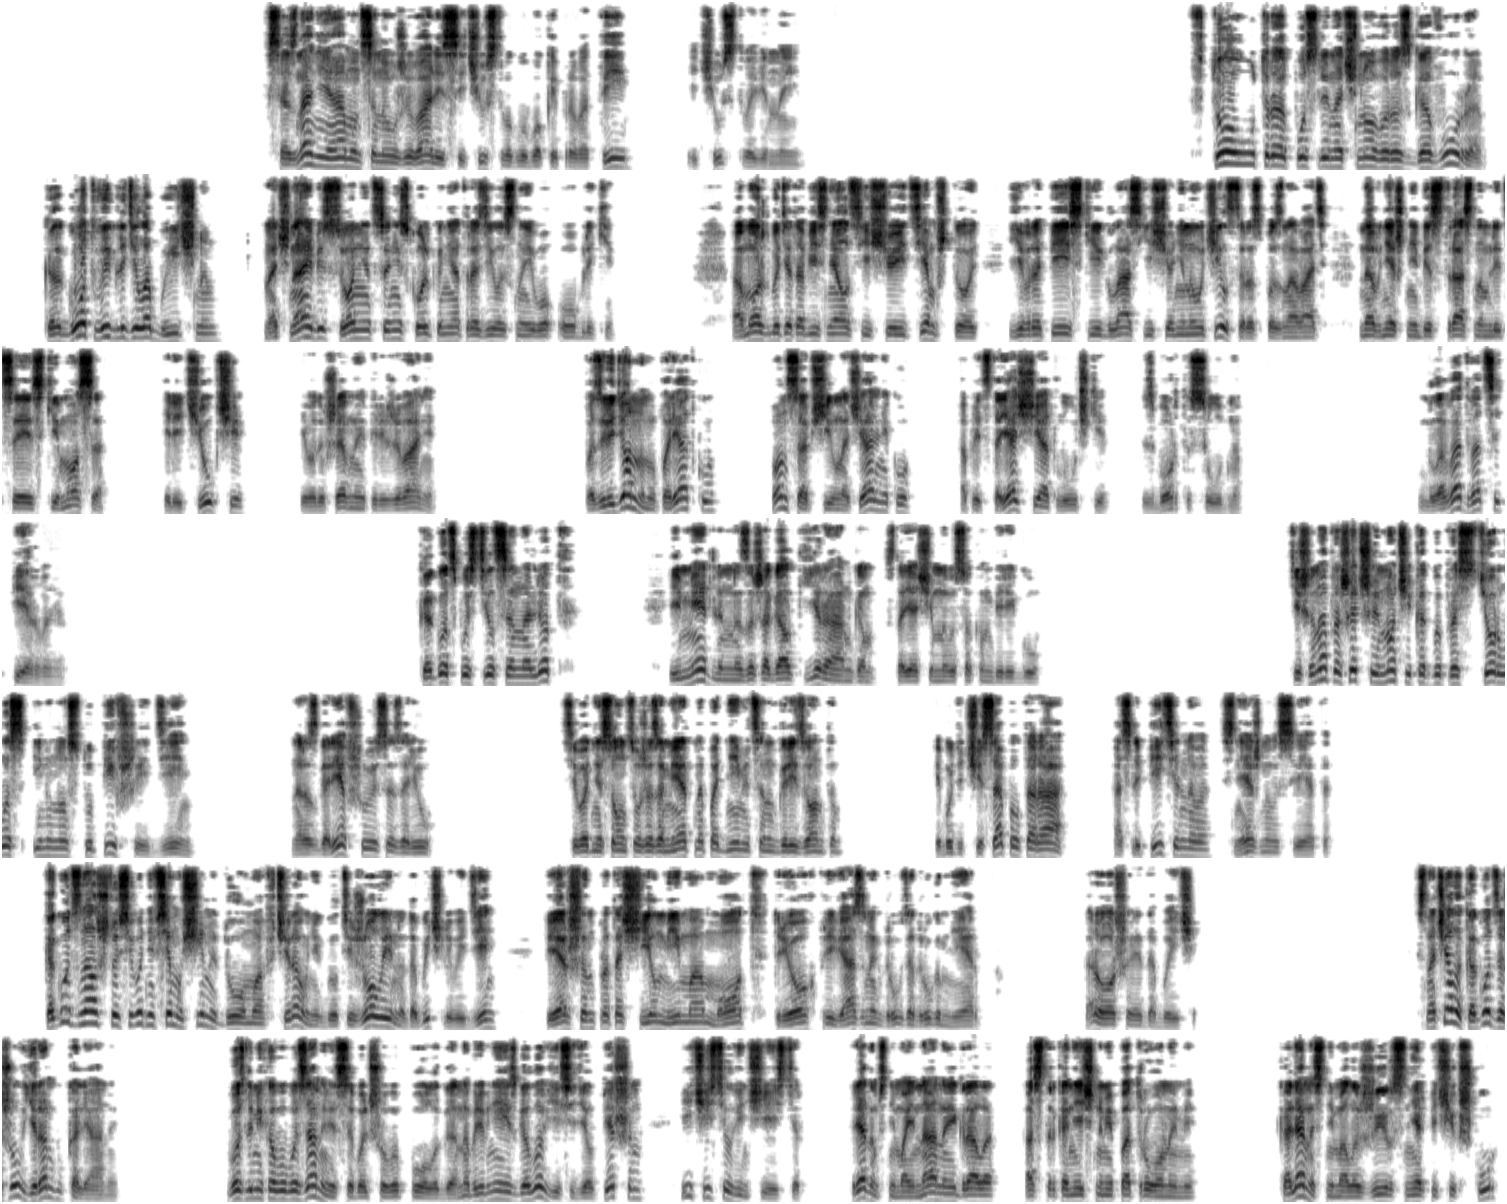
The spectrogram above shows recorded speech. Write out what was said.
В сознании Амундсена уживались и чувство глубокой правоты, и чувство вины. В то утро после ночного разговора Когот выглядел обычным, ночная бессонница нисколько не отразилась на его облике. А может быть, это объяснялось еще и тем, что европейский глаз еще не научился распознавать на внешне бесстрастном лице эскимоса или чукчи его душевные переживания. По заведенному порядку он сообщил начальнику о предстоящей отлучке с борта судна. Глава двадцать первая Когот спустился на лед и медленно зашагал к ярангам, стоящим на высоком берегу. Тишина прошедшей ночи как бы простерлась и на наступивший день, на разгоревшуюся зарю. Сегодня солнце уже заметно поднимется над горизонтом, и будет часа полтора ослепительного снежного света. Когот знал, что сегодня все мужчины дома, вчера у них был тяжелый, но добычливый день, Першин протащил мимо мод трех привязанных друг за другом нерв. Хорошая добыча. Сначала Когот зашел в Ярангу Коляны. Возле мехового занавеса большого полога на бревне изголовья сидел Першин и чистил винчестер. Рядом с ним Айнана играла остроконечными патронами. Коляна снимала жир с нерпичьих шкур,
